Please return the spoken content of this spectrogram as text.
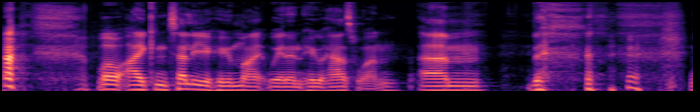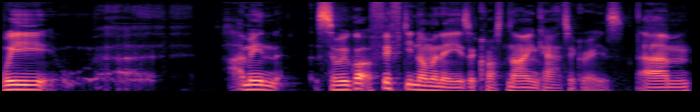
well, I can tell you who might win and who has won. Um, we, uh, I mean, so we've got 50 nominees across nine categories. Um,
